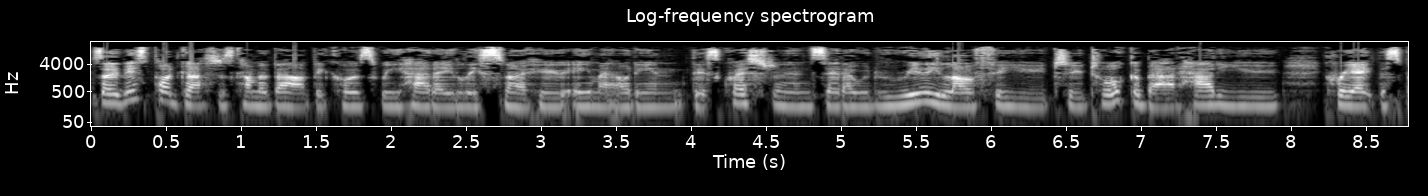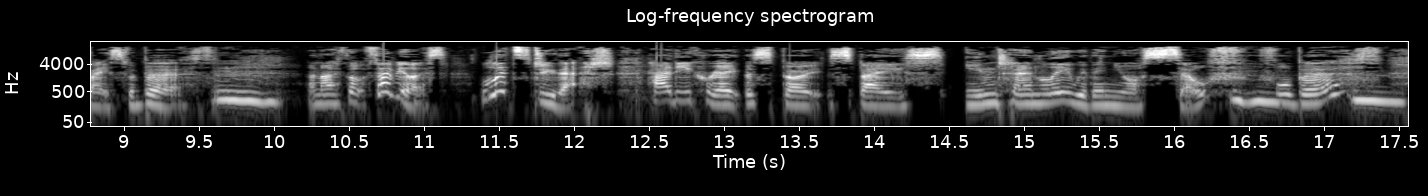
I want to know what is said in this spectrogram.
So this podcast has come about because we had a listener who emailed in this question and said, I would really love for you to talk about how do you create the space for birth. Mm. And I thought, fabulous. Let's do that. How do you create the sp space internally within yourself mm -hmm. for birth? Mm.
